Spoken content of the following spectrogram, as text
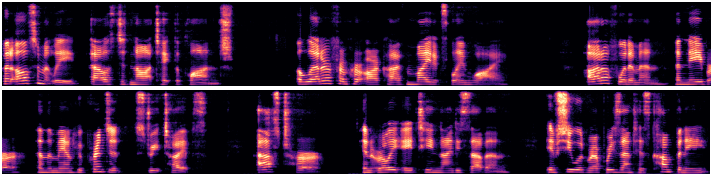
But ultimately, Alice did not take the plunge. A letter from her archive might explain why. Adolf Wittemann, a neighbor and the man who printed street types, asked her in early 1897 if she would represent his company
